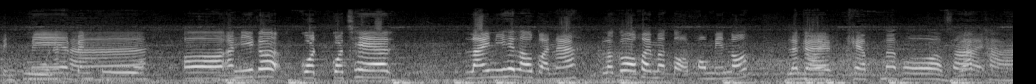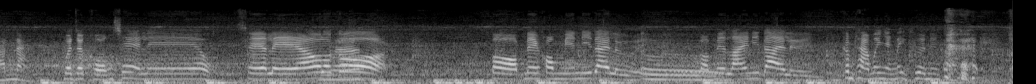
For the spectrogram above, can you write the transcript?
เป็นครูเมนะคะย์เป็นครูเอ่ออันนี้ก็กดกดแชร์ไลน์นี้ให้เราก่อนนะ แล้วก็ค่อยมาตอบคอมเมนต์เนาะแล้วก็แคปมาพร้อมใช่หลักฐานน่ะว่าเจะของแช่แล้ว แชร์แล้วแล้วก็นะตอบในคอมเมนต์นี้ได้เลยเออตอบในไลน์นี้ได้เลยคำถามมันยังได้อีกเครื่องหนึงค่ะค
